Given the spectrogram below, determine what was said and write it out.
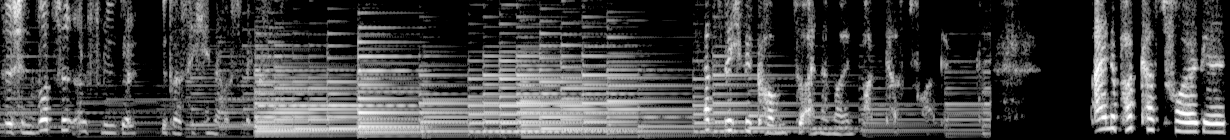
zwischen Wurzeln und Flügel über sich hinauswächst. Herzlich willkommen zu einer neuen Podcast-Folge. Eine Podcast-Folge,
